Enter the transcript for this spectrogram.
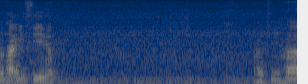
กระถางที่สี่ครับทางที่ห้า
